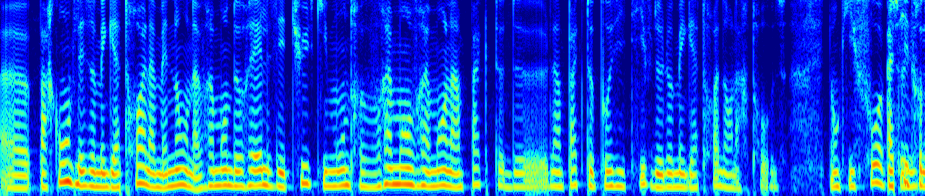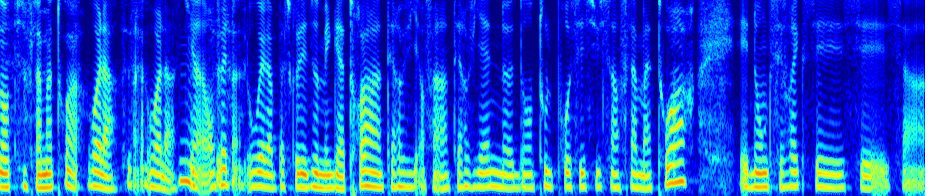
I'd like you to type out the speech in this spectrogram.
Euh, par contre, les oméga 3, là maintenant, on a vraiment de réelles études qui montrent vraiment, vraiment l'impact de l'impact positif de l'oméga 3 dans l'arthrose. Donc il faut à absolument titre d'anti-inflammatoire. voilà, C'est ça. Voilà, Mmh, a- en fait, ça. voilà, parce que les oméga 3 interviennent, enfin, interviennent dans tout le processus inflammatoire, et donc c'est vrai que c'est, c'est ça.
